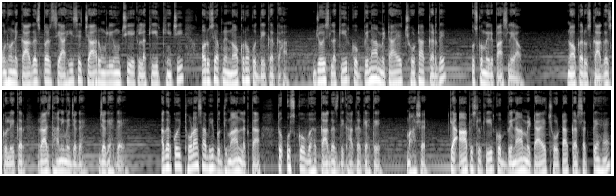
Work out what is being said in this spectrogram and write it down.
उन्होंने कागज़ पर स्याही से चार उंगली ऊँची एक लकीर खींची और उसे अपने नौकरों को देकर कहा, जो इस लकीर को बिना मिटाए छोटा कर दे, उसको मेरे पास ले आओ। नौकर उस कागज़ को लेकर राजधानी में जगह जगह गए। अगर कोई थोड़ा सा भी बुद्धिमान लगता तो उसको वह कागज़ दिखाकर कहते, महाशय क्या आप इस लकीर को बिना मिटाए छोटा कर सकते हैं?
